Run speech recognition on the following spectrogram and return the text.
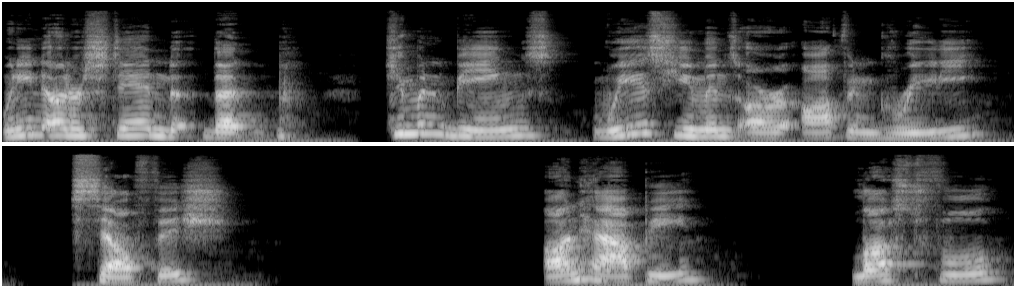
we need to understand that human beings, we as humans are often greedy, selfish, unhappy, lustful,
